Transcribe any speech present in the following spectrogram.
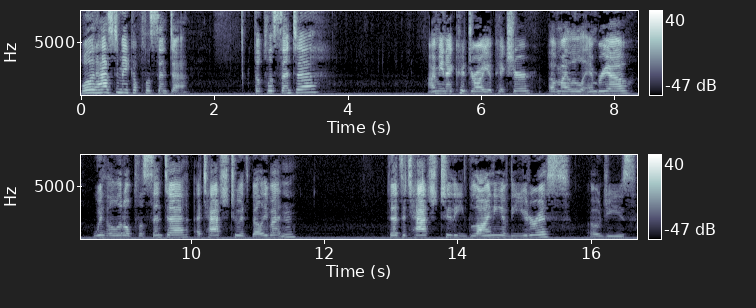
Well, it has to make a placenta. The placenta, I mean, I could draw you a picture of my little embryo with a little placenta attached to its belly button that's attached to the lining of the uterus. Oh, geez.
